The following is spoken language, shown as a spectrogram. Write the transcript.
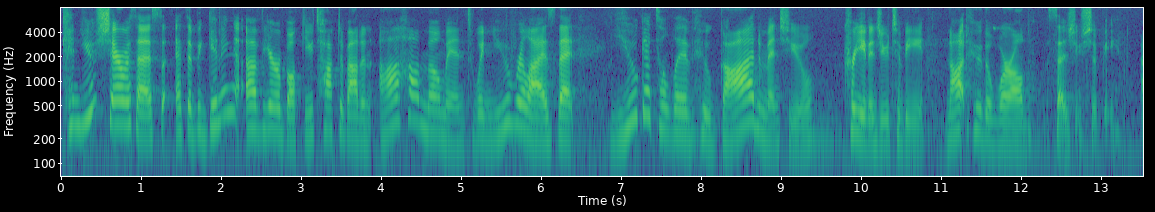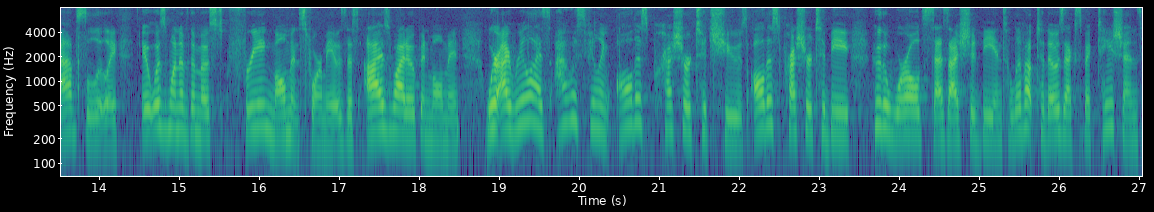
can you share with us at the beginning of your book, you talked about an aha moment when you realized that you get to live who God meant you, created you to be, not who the world says you should be. Absolutely. It was one of the most freeing moments for me. It was this eyes wide open moment where I realized I was feeling all this pressure to choose, all this pressure to be who the world says I should be and to live up to those expectations.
